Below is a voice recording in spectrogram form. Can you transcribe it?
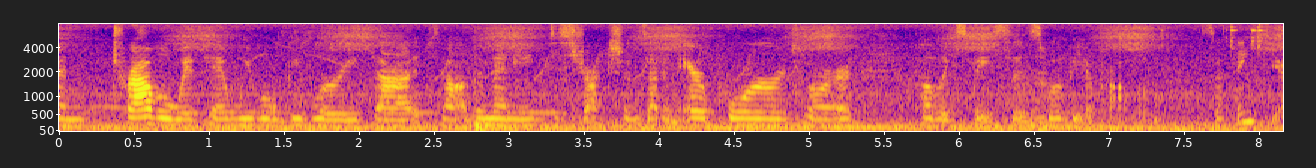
and travel with him. We won't be worried that uh, the many distractions at an airport or public spaces will be a problem. So thank you.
